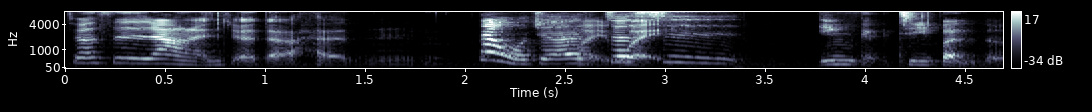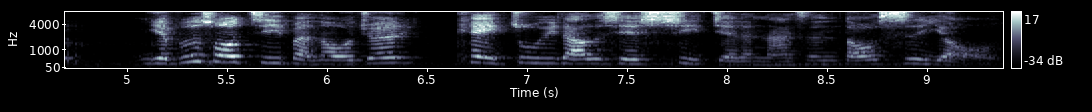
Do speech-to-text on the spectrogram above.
就是让人觉得很但我觉得这是应该基本的，也不是说基本的，我觉得可以注意到这些细节的男生都是有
